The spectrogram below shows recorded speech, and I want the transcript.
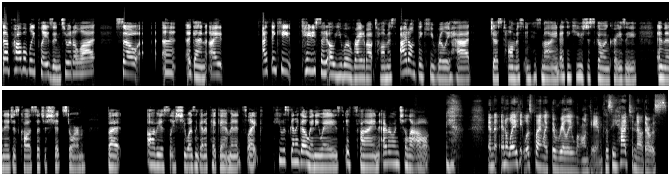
that probably plays into it a lot. So, uh, again, I I think he Katie said, "Oh, you were right about Thomas." I don't think he really had just Thomas in his mind. I think he was just going crazy and then it just caused such a shitstorm. But obviously she wasn't going to pick him and it's like he was going to go anyways. It's fine. Everyone chill out. And in a way, he was playing like the really long game because he had to know there was.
